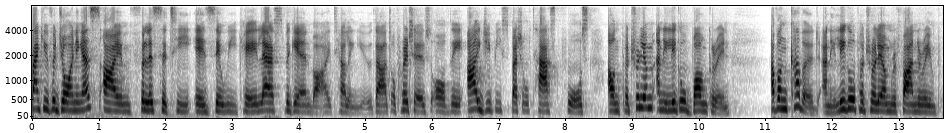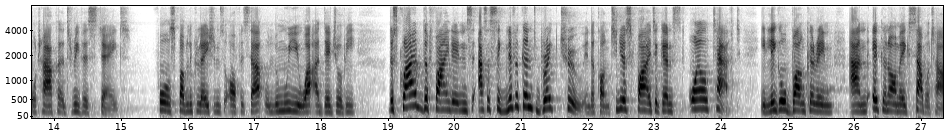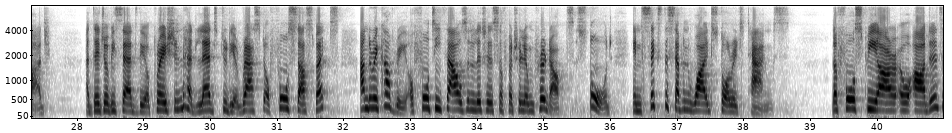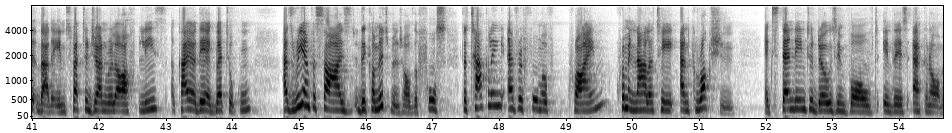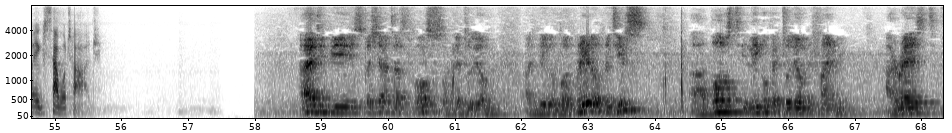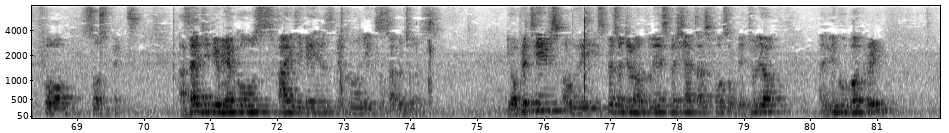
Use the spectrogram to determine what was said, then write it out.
Thank you for joining us. I'm Felicity Ezewike. Let's begin by telling you that operatives of the IGP Special Task Force on Petroleum and Illegal Bunkering have uncovered an illegal petroleum refinery in Port Harcourt, Rivers State. Force Public Relations Officer Olumuyiwa Adejobi described the findings as a significant breakthrough in the continuous fight against oil theft, illegal bunkering and economic sabotage. Adejobi said the operation had led to the arrest of four suspects and the recovery of 40,000 litres of petroleum products stored in 67 wide storage tanks. The force PRO added that the Inspector General of Police, Kayode Egbetokun, has re-emphasized the commitment of the force to tackling every form of crime, criminality and corruption, extending to those involved in this economic sabotage. IGP Special Task Force on Petroleum and Illegal Bulk operatives uh, burst illegal petroleum refinery, arrest four suspects. As IGP re fight against economic saboteurs, the operatives of the Special General Police Special Task Force on Petroleum and Illegal Bulk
